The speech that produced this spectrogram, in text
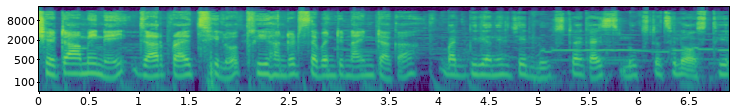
সেটা আমি নেই যার প্রাইস ছিল থ্রি টাকা। বাট বিরিয়ানির যে লুকসটা গাইস লুকসটা ছিল অস্থির।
